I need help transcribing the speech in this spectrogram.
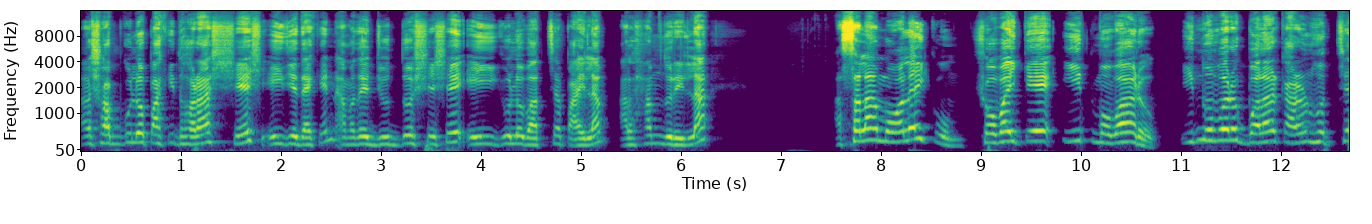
সবগুলো পাখি ধরা শেষ। এই যে দেখেন, আমাদের যুদ্ধ শেষে এইগুলো বাচ্চা পাইলাম, আলহামদুলিল্লাহ। আসসালামু আলাইকুম, সবাইকে ঈদ মোবারক। ঈদ মোবারক বলার কারণ হচ্ছে,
